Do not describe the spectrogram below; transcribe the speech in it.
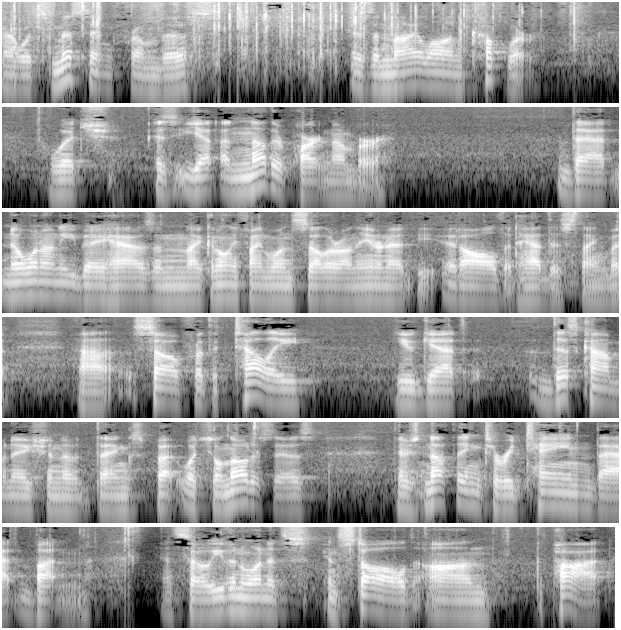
Now what's missing from this is a nylon coupler which is yet another part number that no one on eBay has and I can only find one seller on the internet at all that had this thing but uh, so for the Tele you get this combination of things, but what you'll notice is there's nothing to retain that button. And so even when it's installed on the pot,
